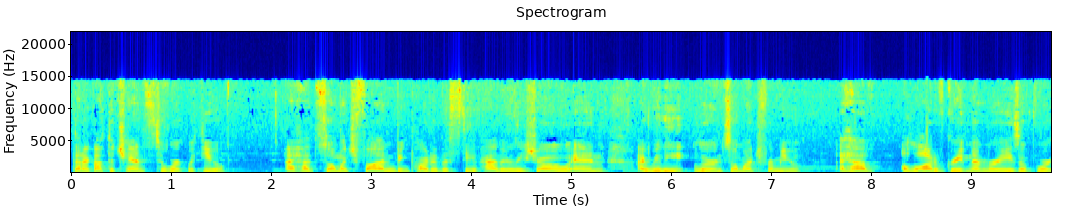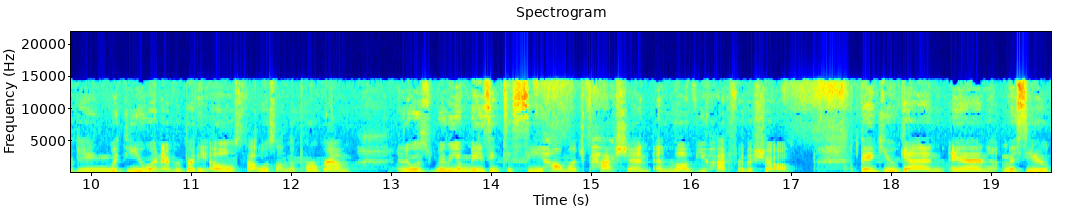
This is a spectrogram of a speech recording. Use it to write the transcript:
that I got the chance to work with you. I had so much fun being part of the Steve Hatherley show and I really learned so much from you. I have a lot of great memories of working with you and everybody else that was on the program and it was really amazing to see how much passion and love you had for the show. Thank you again and miss you.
